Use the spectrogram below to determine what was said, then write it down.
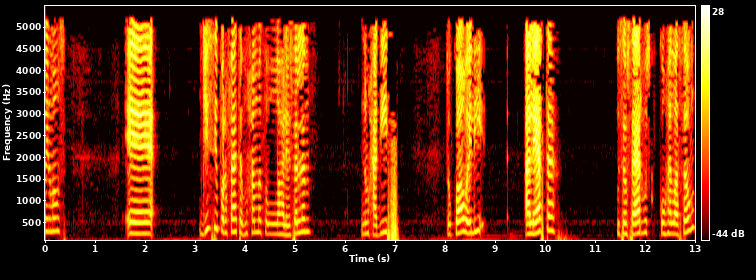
irmãos, é, disse o profeta Muhammad sallallahu alaihi wasallam num hadith do qual ele alerta os seus servos com relação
